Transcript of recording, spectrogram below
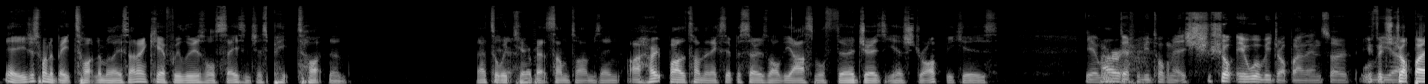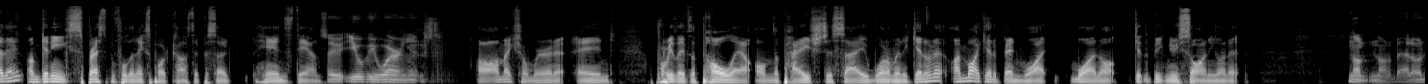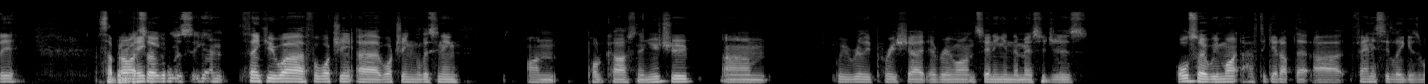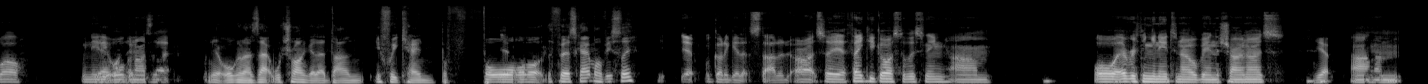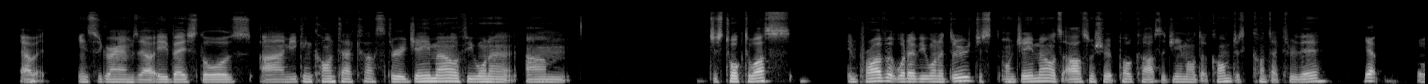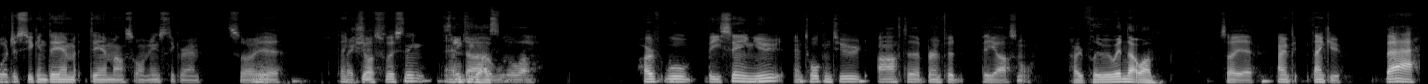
Yeah, you just want to beat Tottenham at least. I don't care if we lose all season, just beat Tottenham. That's all we care about sometimes. And I hope by the time the next episode as well, the Arsenal third jersey has dropped because Yeah, we'll Our- definitely be talking about it. Sure, it will be dropped by then. So we'll if be, it's uh, dropped by then, I'm getting expressed before the next podcast episode, hands down. so you'll be wearing it. I'll I'll make sure I'm wearing it and I'll probably leave the poll out on the page to say what I'm going to get on it. I might get a Ben White. Why not? Get the big new signing on it. Not not a bad idea. Something All right, so guys, again, thank you uh, for watching, uh, watching, listening on podcast and YouTube. Um, we really appreciate everyone sending in the messages. Also, we might have to get up that uh, fantasy league as well. We need Yeah, to organise that. Yeah, organise that. We'll try and get that done if we can before the first game, obviously. Yep, we've got to get it started. All right, so yeah, thank you guys for listening. Um, or everything you need to know will be in the show notes. Yep. Um, our Instagrams, our eBay stores. Um, you can contact us through Gmail if you want to. Um, just talk to us in private, whatever you want to do. Just on Gmail, it's arsenalshirtpodcast at gmail.com. Just contact through there. Yep. Or just you can DM DM us on Instagram. So Yeah. yeah, thank Make you sure- guys for listening. Thank and you, guys. Uh, we'll uh, hope we'll be seeing you and talking to you after Brentford v Arsenal. Hopefully, we win that one. So yeah, thank you. Bye.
